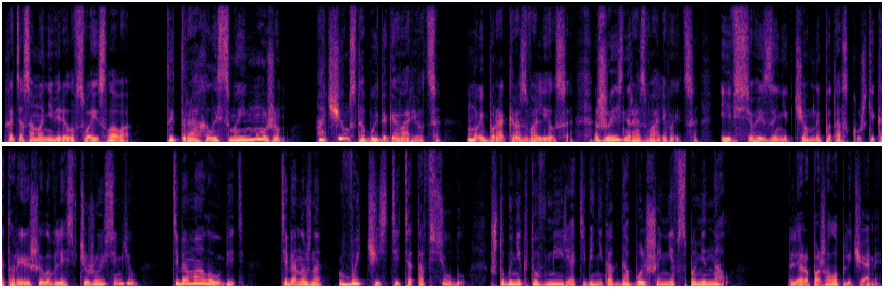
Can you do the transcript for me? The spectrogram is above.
хотя сама не верила в свои слова. «Ты трахалась с моим мужем. О чем с тобой договариваться? Мой брак развалился, жизнь разваливается. И все из-за никчемной потаскушки, которая решила влезть в чужую семью. Тебя мало убить. Тебя нужно вычистить отовсюду, чтобы никто в мире о тебе никогда больше не вспоминал». Лера пожала плечами.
